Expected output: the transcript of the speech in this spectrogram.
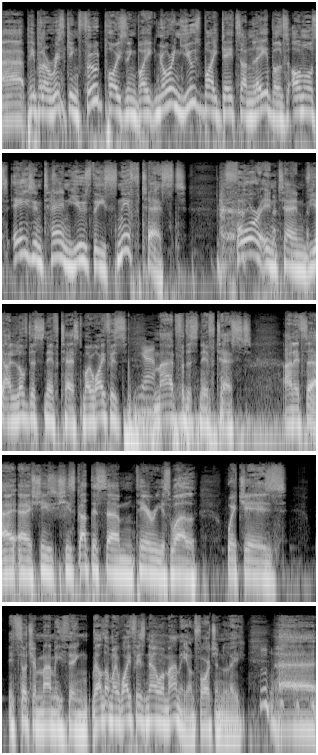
Uh, people are risking food poisoning by ignoring use by dates on labels. Almost 8 in 10 use the sniff test. 4 in 10, view- I love the sniff test. My wife is Yeah. mad for the sniff test. And it's uh, uh, she's she's got this um, theory as well, which is it's such a mammy thing. Although my wife is now a mammy, unfortunately. uh,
